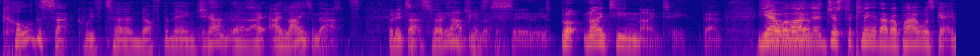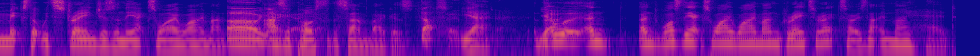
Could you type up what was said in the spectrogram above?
cul-de-sac we've turned off the main chat Isn't there. it? I, I like Isn't it? But it's That's a very fabulous series. But 1990 then. Yeah, So, well, um, I, just to clear that up, I was getting mixed up with Strangers and the XYY man. Oh, yeah, as yeah, opposed yeah. to the Sandbaggers. that's it. Yeah. Yeah. And and was the XYY man Greatorex, or is that in my head?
